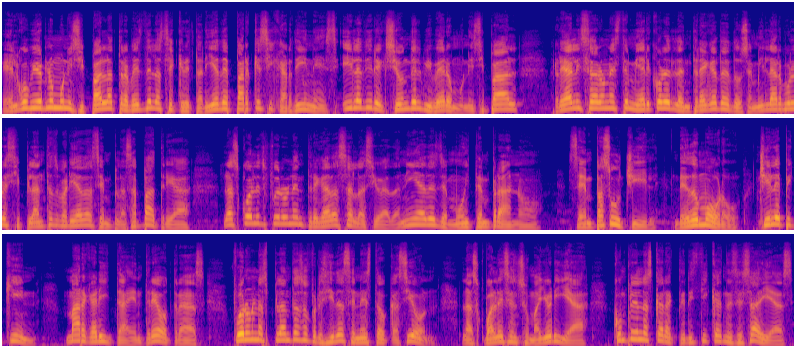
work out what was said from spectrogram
El gobierno municipal a través de la Secretaría de Parques y Jardines y la dirección del vivero municipal realizaron este miércoles la entrega de 12.000 árboles y plantas variadas en Plaza Patria, las cuales fueron entregadas a la ciudadanía desde muy temprano. Cempasúchil, Dedo Moro, Chile Piquín, Margarita, entre otras, fueron las plantas ofrecidas en esta ocasión, las cuales en su mayoría cumplen las características necesarias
